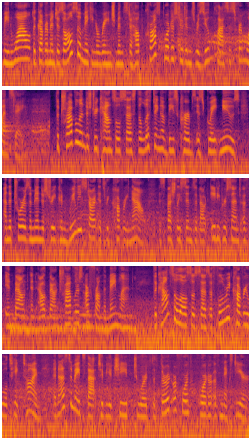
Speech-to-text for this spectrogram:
Meanwhile, the government is also making arrangements to help cross border students resume classes from Wednesday. The Travel Industry Council says the lifting of these curbs is great news, and the tourism industry can really start its recovery now, especially since about 80% of inbound and outbound travelers are from the mainland. The Council also says a full recovery will take time and estimates that to be achieved towards the third or fourth quarter of next year.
